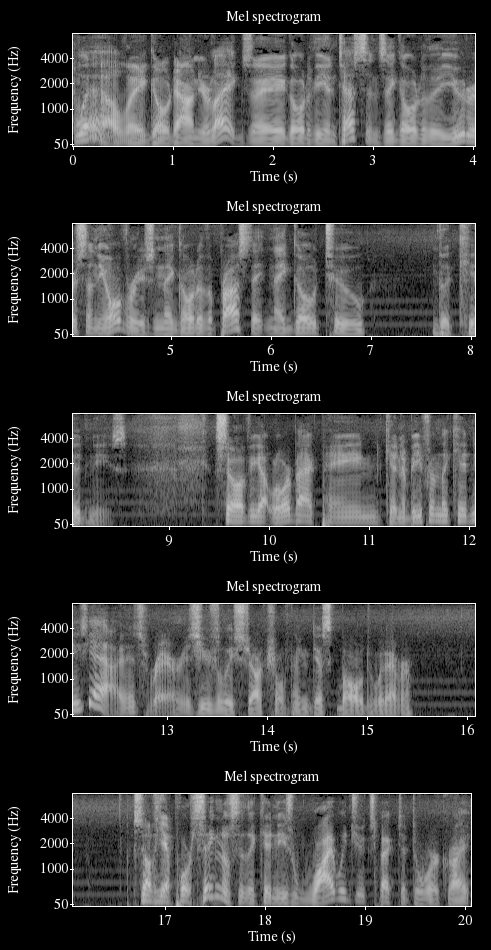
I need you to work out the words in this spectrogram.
Well, they go down your legs. They go to the intestines. They go to the uterus and the ovaries, and they go to the prostate, and they go to the kidneys. So, if you got lower back pain, can it be from the kidneys? Yeah, it's rare. It's usually structural thing, disc bulge, whatever. So, if you have poor signals to the kidneys, why would you expect it to work right?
